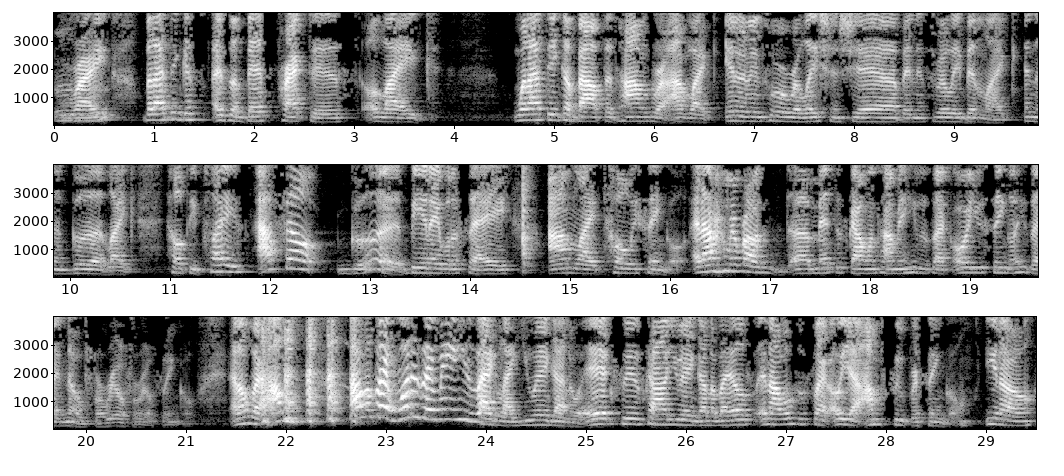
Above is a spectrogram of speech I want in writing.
mm-hmm. right? But I think it's as a best practice, like when I think about the times where I've like entered into a relationship and it's really been like in a good, like healthy place, I felt good being able to say I'm like totally single. And I remember I was uh, met this guy one time and he was like, "Oh, are you single?" He's like, "No, for real, for real, single." And I was like, "I'm." I was like, "What does that mean?" He's like, "Like you ain't got no exes, kind of you ain't got nobody else." And I was just like, "Oh yeah, I'm super single," you know.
